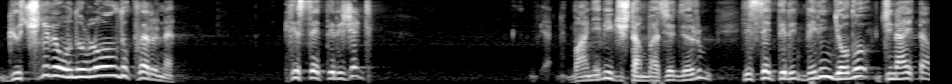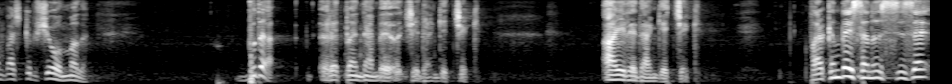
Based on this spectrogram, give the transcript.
güçlü ve onurlu olduklarını hissettirecek manevi güçten bahsediyorum. Hissettirmenin yolu cinayetten başka bir şey olmalı. Bu da öğretmenden ve şeyden geçecek. Aileden geçecek. Farkındaysanız size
